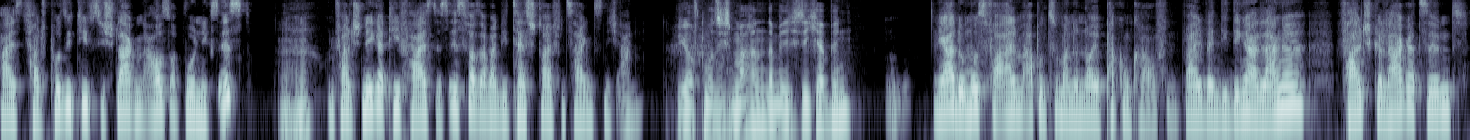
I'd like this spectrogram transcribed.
heißt falsch positiv, sie schlagen aus, obwohl nichts ist. Mhm. Und falsch negativ heißt, es ist was, aber die Teststreifen zeigen es nicht an. Wie oft muss ich es machen, damit ich sicher bin? Ja, du musst vor allem ab und zu mal eine neue Packung kaufen, weil wenn die Dinger lange falsch gelagert sind,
